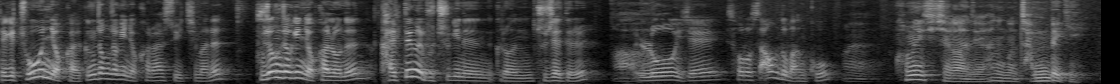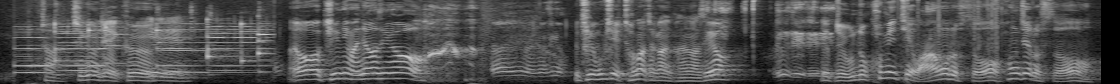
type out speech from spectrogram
되게 좋은 역할, 긍정적인 역할을 할 수 있지만 은 부정적인 역할로는 갈등을 부추기는 그런 주제들로 이제 서로 싸움도 많고 커뮤니티 제가 이제 하는 건 잠배기. 자 지금 이제 그 예, 예. 어, 기훈님 안녕하세요. 아, 예, 안녕하세요. 지금 혹시 전화 잠깐 가능하세요? 이제 운동 커뮤니티의 왕으로서 황제로서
